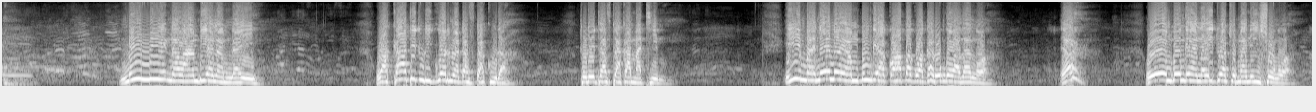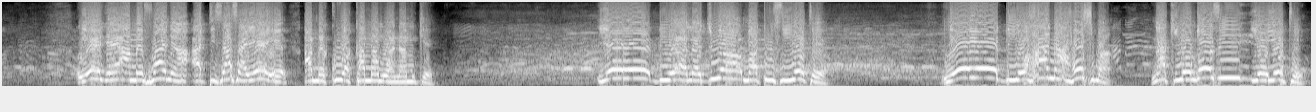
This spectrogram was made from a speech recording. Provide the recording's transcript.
mimi nawaambia namna hii. Wakati tulikuwa tunatafuta kura tulitafuta kama timu hii maneno ya mbunge yako hapa kwa karungo wadhangwa ya? Huyo mbunge anaitwa kimani Ichung'wa, yeye amefanya ati sasa yeye amekuwa kama mwanamke. Yeye ndiye anajua matusi yote. Yeye ndiyo hana heshima na kiongozi yoyote.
